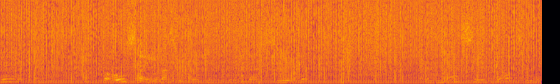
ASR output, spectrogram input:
doing? But also he must be thinking, the mercy of God. The mercy of God to me.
